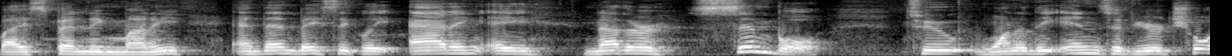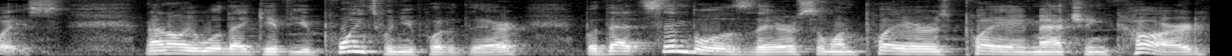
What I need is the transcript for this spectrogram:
by spending money and then basically adding a, another symbol to one of the ends of your choice. Not only will that give you points when you put it there, but that symbol is there so when players play a matching card,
